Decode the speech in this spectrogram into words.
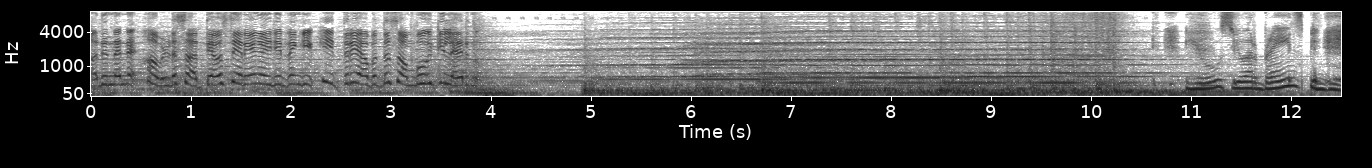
ആദ്യം തന്നെ അവളുടെ സത്യാവസ്ഥ അറിയാൻ കഴിഞ്ഞിരുന്നെങ്കിൽ ഇത്രയും അബദ്ധം സംഭവിക്കില്ലായിരുന്നു. യൂസ് യുവർ ബ്രെയിൻസ് പിങ്കി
